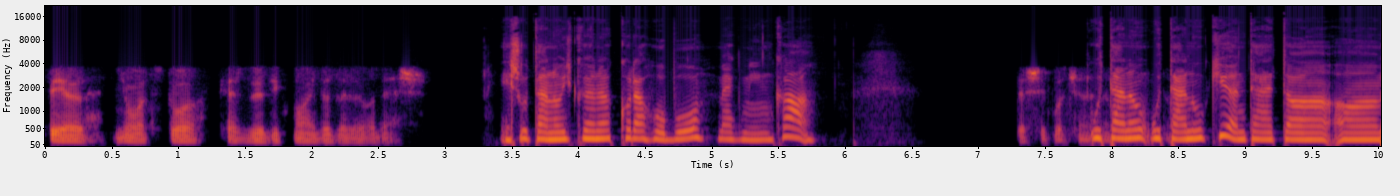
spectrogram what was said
fél nyolctól kezdődik majd az előadás. És utána úgy jön akkor a hobó, meg minka? Tessék, bocsánat. Utána, utánuk jön, tehát a, a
